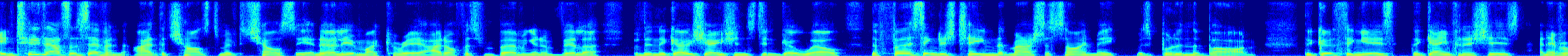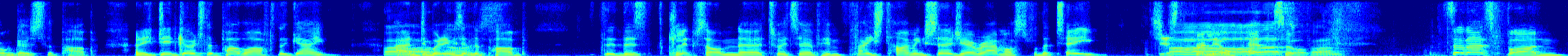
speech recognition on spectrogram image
in 2007, I had the chance to move to Chelsea, and earlier in my career, I had offers from Birmingham and Villa, but the negotiations didn't go well. The first English team that managed to sign me was Bull in the Barn. The good thing is, the game finishes and everyone goes to the pub. And he did go to the pub after the game. and Oh, when he was in the pub, th- there's clips on uh, Twitter of him FaceTiming Sergio Ramos for the team, just for a little Oh, pep talk. fun. So that's fun.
